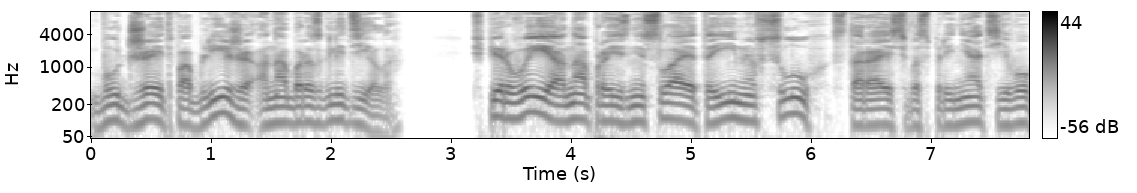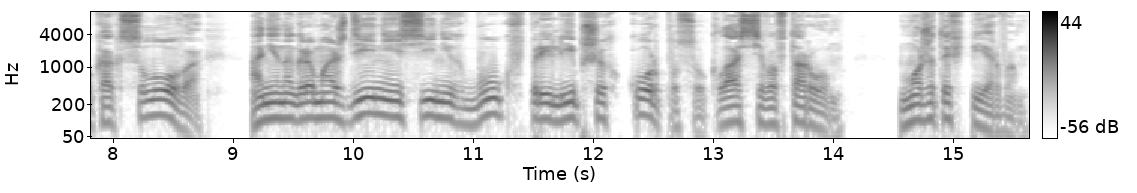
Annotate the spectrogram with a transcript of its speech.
Будь Джейд поближе, она бы разглядела. Впервые она произнесла это имя вслух, стараясь воспринять его как слово, а не нагромождение синих букв, прилипших к корпусу, классе во втором, может и в первом.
